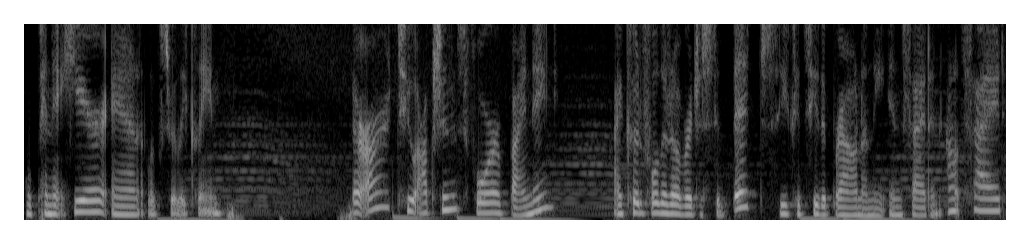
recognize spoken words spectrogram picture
We'll pin it here and it looks really clean. There are two options for binding. I could fold it over just a bit so you could see the brown on the inside and outside.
